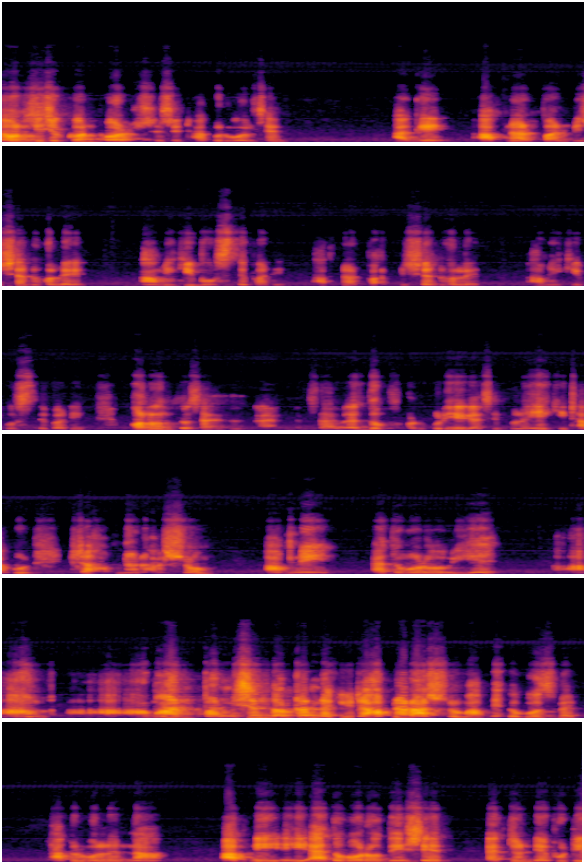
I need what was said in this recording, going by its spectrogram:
তখন কিছুক্ষণ পর শেষে ঠাকুর বলছেন, আগে আপনার পারমিশন হলে আমি কি বসতে পারি? আপনার পারমিশন হলে আমি কি বসতে পারি? অনন্ত সাহেব একদম ফড়ফড়িয়ে গেছেন। বলে, এ কি ঠাকুর? এটা আপনার আশ্রম। আপনি এত বড় ইয়ে আমার পারমিশন দরকার নাকি? এটা আপনার আশ্রম, আপনি তো বসবেন ঠাকুর বললেন, না, আপনি এই এত বড় দেশের একজন ডেপুটি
